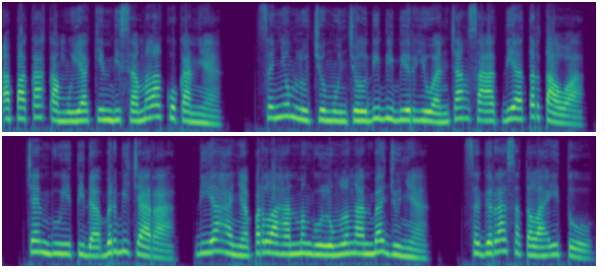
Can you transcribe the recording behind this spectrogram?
Apakah kamu yakin bisa melakukannya? Senyum lucu muncul di bibir Yuan Chang saat dia tertawa. Chen Gui tidak berbicara, dia hanya perlahan menggulung lengan bajunya. Segera setelah itu,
